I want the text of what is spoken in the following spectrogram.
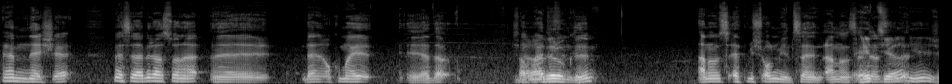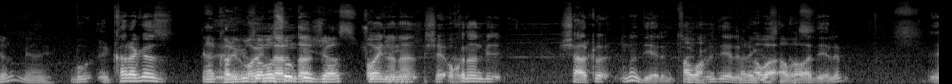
hem neşe. Mesela biraz sonra e, ben okumayı e, ya da çalmayı Beraber düşündüğüm anons etmiş olmayayım sen anons Et edersin ya de. niye canım yani? Bu e, Karagöz Yani e, Karagöz havası okuyacağız. Çok oynanan ilginç. şey okunan bir şarkı mı diyelim? Türk Hava, mü diyelim? Karagöz hava, havası. hava diyelim. E,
